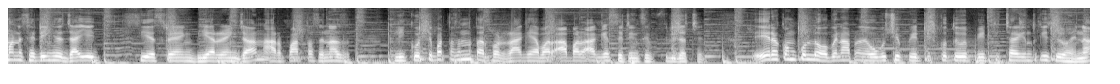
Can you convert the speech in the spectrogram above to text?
মানে সেটিংসে যাই সিএস র্যাঙ্ক ভিআর র্যাঙ্ক যান, আর পারতেছে না ক্লিক করতে পারতেছেন না, তারপর রাগে আবার আবার আগে সেটিংসে ফিরে যাচ্ছেন। এরকম করলে হবে না, আপনাদের অবশ্যই প্র্যাকটিস করতে হবে প্র্যাকটিস ছাড়া কিন্তু কিছু হয় না।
